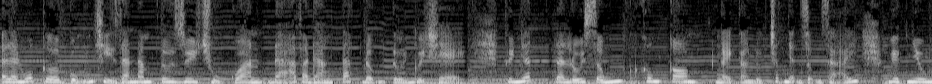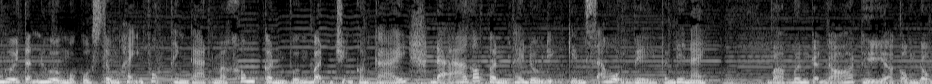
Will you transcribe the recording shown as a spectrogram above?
Ellen Walker cũng chỉ ra năm tư duy chủ quan đã và đang tác động tới người trẻ. Thứ nhất là lối sống không con ngày càng được chấp nhận rộng rãi. Việc nhiều người tận hưởng một cuộc sống hạnh phúc thành đạt mà không cần vướng bận chuyện con cái đã góp phần thay đổi định kiến xã hội về vấn đề này và bên cạnh đó thì à, cộng đồng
